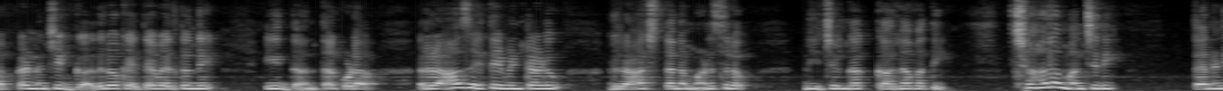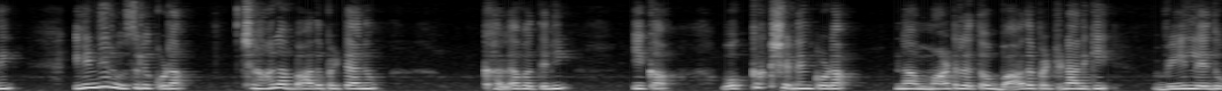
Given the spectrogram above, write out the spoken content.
అక్కడి నుంచి గదిలోకి అయితే వెళ్తుంది. ఇదంతా కూడా రాజ్ అయితే వింటాడు. రాజ్ తన మనసులో నిజంగా కలవతి చాలా మంచిది. తనని ఇన్ని రోజులు కూడా చాలా బాధ పెట్టాను. కలవతిని ఇక ఒక్క క్షణం కూడా నా మాటలతో బాధ పెట్టడానికి వీల్లేదు.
